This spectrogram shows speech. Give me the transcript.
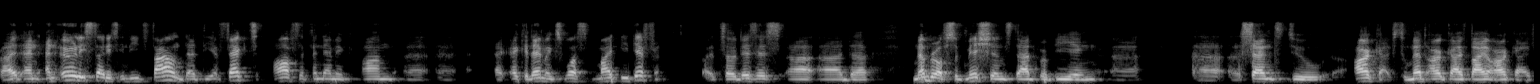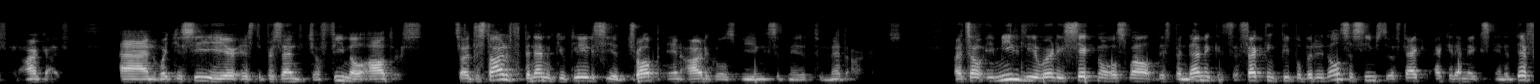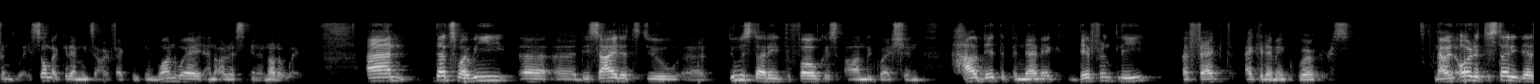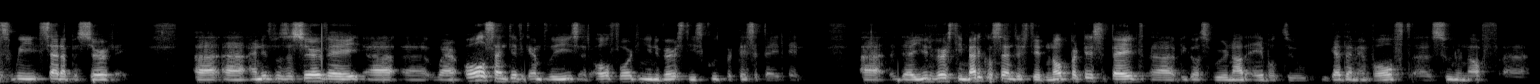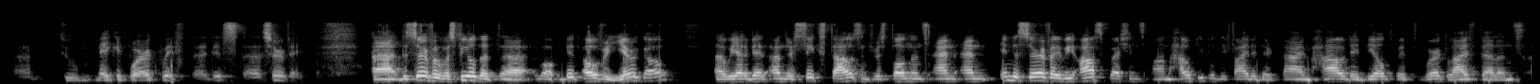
right? And, and early studies indeed found that the effect of the pandemic on uh, uh, academics was might be different, right? So this is uh, uh the number of submissions that were being sent to archives, to medRxiv, bioRxiv, and arXiv. And what you see here is the percentage of female authors. So at the start of the pandemic, you clearly see a drop in articles being submitted to medRxiv. Right, so immediately were signals, well, this pandemic is affecting people, but it also seems to affect academics in a different way. Some academics are affected in one way and others in another way. And that's why we uh, uh, decided to uh, do a study to focus on the question, how did the pandemic differently affect academic workers? Now, in order to study this, we set up a survey. Uh, uh, and it was a survey uh, where all scientific employees at all 14 universities could participate in. Uh, the university medical centers did not participate uh, because we were not able to get them involved uh, soon enough uh, um, to make it work with uh, this survey. the survey was fielded well, a bit over a year ago. we had a bit under 6,000 respondents, and, and in the survey, we asked questions on how people divided their time, how they dealt with work-life balance,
